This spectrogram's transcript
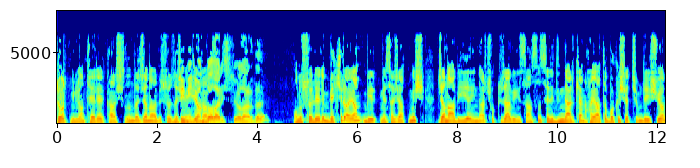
4 milyon TL karşılığında Can abi sözleşme 1 milyon imzalı. dolar istiyorlardı. Onu söyleyelim. Bekir Ayan bir mesaj atmış. Can abi yayınlar çok güzel bir insansın. Seni dinlerken hayata bakış açım değişiyor.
